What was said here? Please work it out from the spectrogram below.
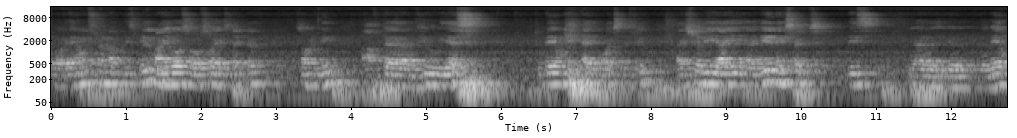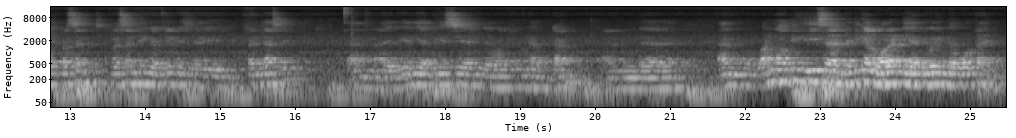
uh, announcement of this film, I was also expected something after a few years. Today only I watched this film. Actually, I, I didn't expect this. Uh, the, the way of present, presenting the film is very fantastic, and I really appreciate what you have done. And uh, and one more thing, he is a medical volunteer during the wartime.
